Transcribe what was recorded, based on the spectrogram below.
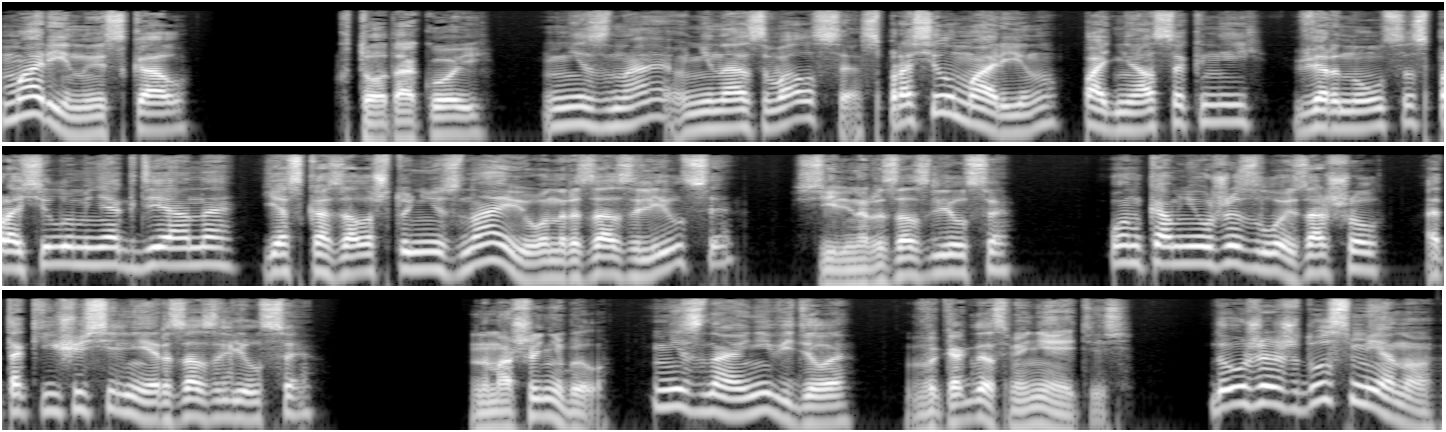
Марину искал». «Кто такой?» «Не знаю, не назвался. Спросил Марину, поднялся к ней, вернулся, спросил у меня, где она. Я сказала, что не знаю, и он разозлился». «Сильно разозлился?» «Он ко мне уже злой зашел, а так еще сильнее разозлился». «На машине был?» «Не знаю, не видела». «Вы когда сменяетесь?» «Да уже жду смену».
